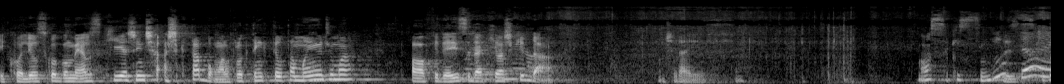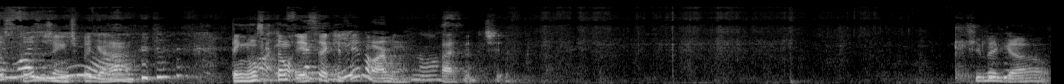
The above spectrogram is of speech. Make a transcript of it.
e colher os cogumelos que a gente acha que tá bom. Ela falou que tem que ter o tamanho de uma. Ó, filha, esse daqui eu acho que dá. Vamos tirar esse. Nossa, que simples. Então, que é gostoso, molinho. gente, pegar. Tem uns Ó, que estão. esse Esse, daqui? aqui é enorme. Nossa. Vai, tira. Que legal.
